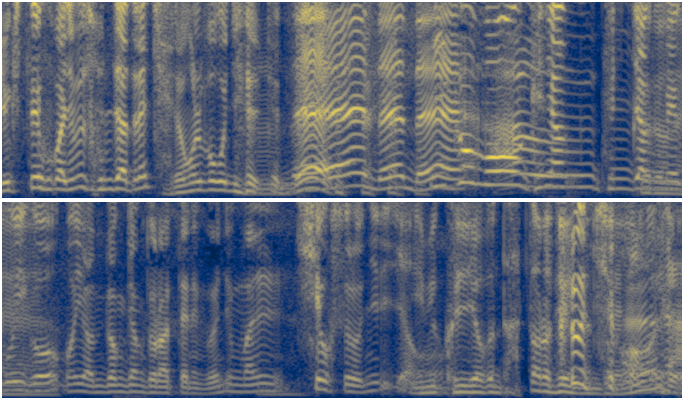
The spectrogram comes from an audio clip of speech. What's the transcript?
60대 후반이면 손자들의 재령을 보고 지낼 텐데. 네, 네, 네. 이거 뭐. 그냥 군장 그러네. 메고 이거 뭐 연병장 돌았다는 건 정말 치욕스러운 일이죠. 이미 근력은 다 떨어져 그렇죠. 있는데. 예.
